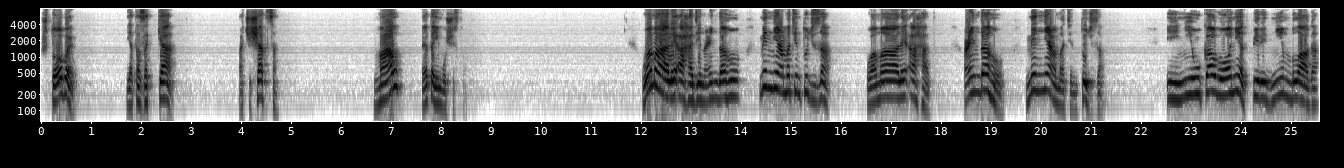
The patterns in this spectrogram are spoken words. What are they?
чтобы ятазакя очищаться. Мал – это имущество. وما لأحد عنده من نعمة تجزى وما لأحد عنده من نعمة تجزى И ни у кого нет перед ним блага.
